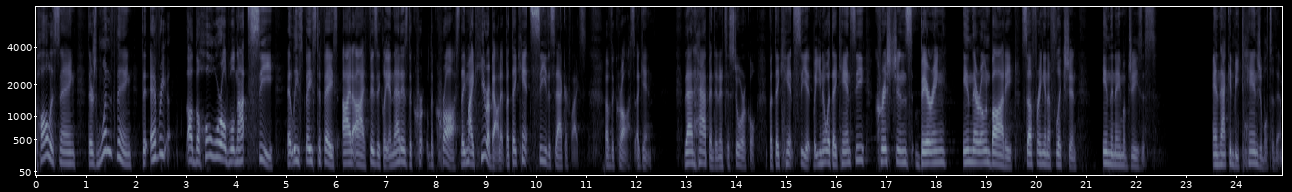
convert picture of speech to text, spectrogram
Paul is saying there's one thing that every uh, the whole world will not see, at least face to face, eye to eye, physically, and that is the, cr- the cross. They might hear about it, but they can't see the sacrifice of the cross again. That happened and it's historical, but they can't see it. But you know what they can see? Christians bearing in their own body suffering and affliction in the name of Jesus. And that can be tangible to them.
